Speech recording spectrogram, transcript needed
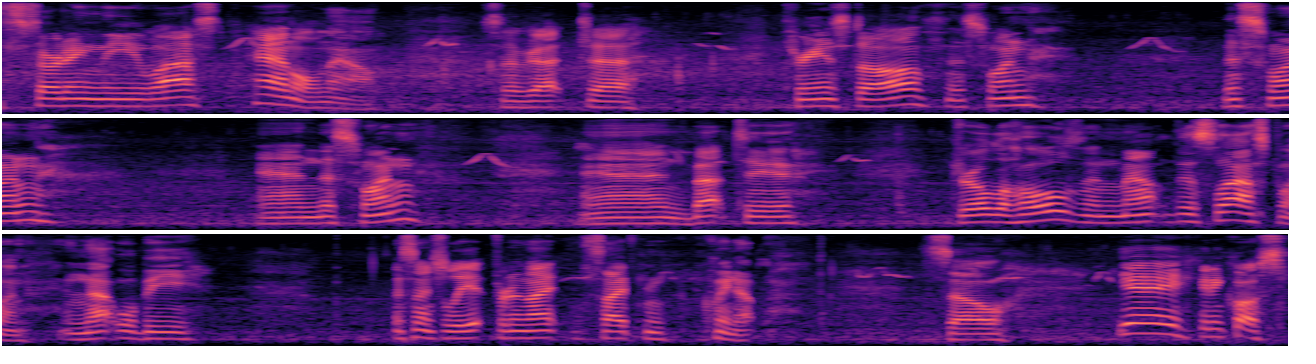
Starting the last panel now. So I've got uh, three installed, this one, this one, and this one. And about to drill the holes and mount this last one. And that will be essentially it for tonight, aside from cleanup. So, yay, getting close.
